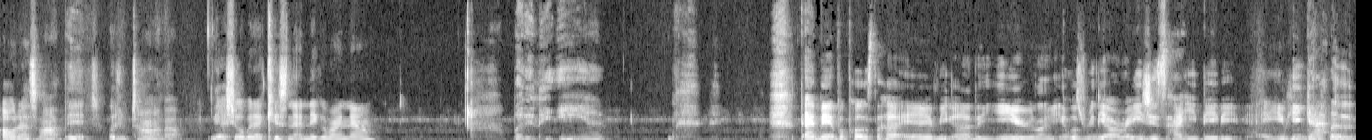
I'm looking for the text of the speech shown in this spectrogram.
oh, that's my bitch. What you talking about? Yeah, she over there kissing that nigga right now. But in the end, that man proposed to her every other year. Like it was really outrageous how he did it. Hey, he got her.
